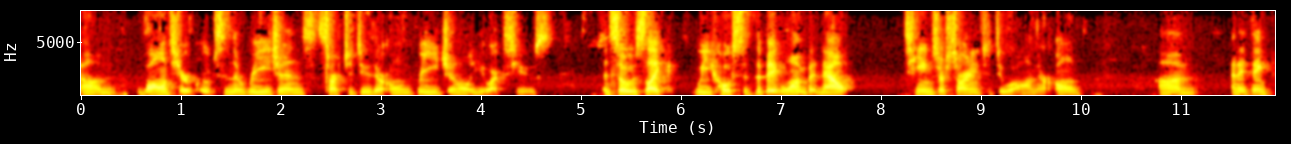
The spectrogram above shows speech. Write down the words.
um, volunteer groups in the regions start to do their own regional UXUs. And so it was like we hosted the big one, but now teams are starting to do it on their own. Um, and I think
